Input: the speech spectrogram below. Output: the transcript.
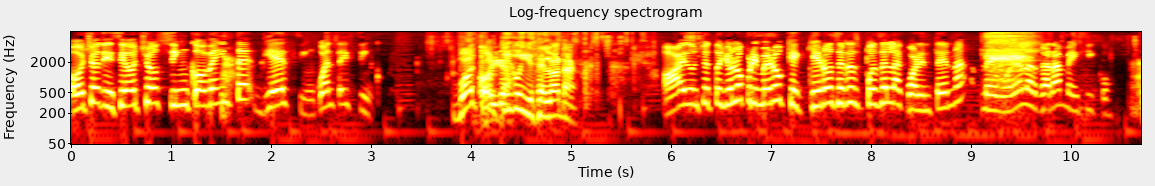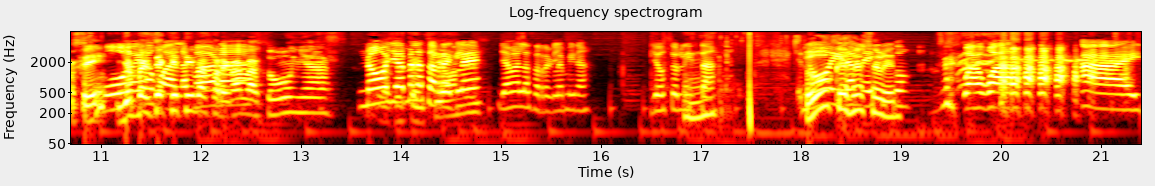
818-520-1055. Voy contigo, Giselona. Ay, Don Cheto, yo lo primero que quiero hacer después de la cuarentena, me voy a largar a México. Sí, Voy yo pensé que te ibas a arreglar las uñas. No, las ya me las arreglé, ya me las arreglé, mira. Yo solita. ¿Tú No, qué ir a México. Guagua. Ay,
